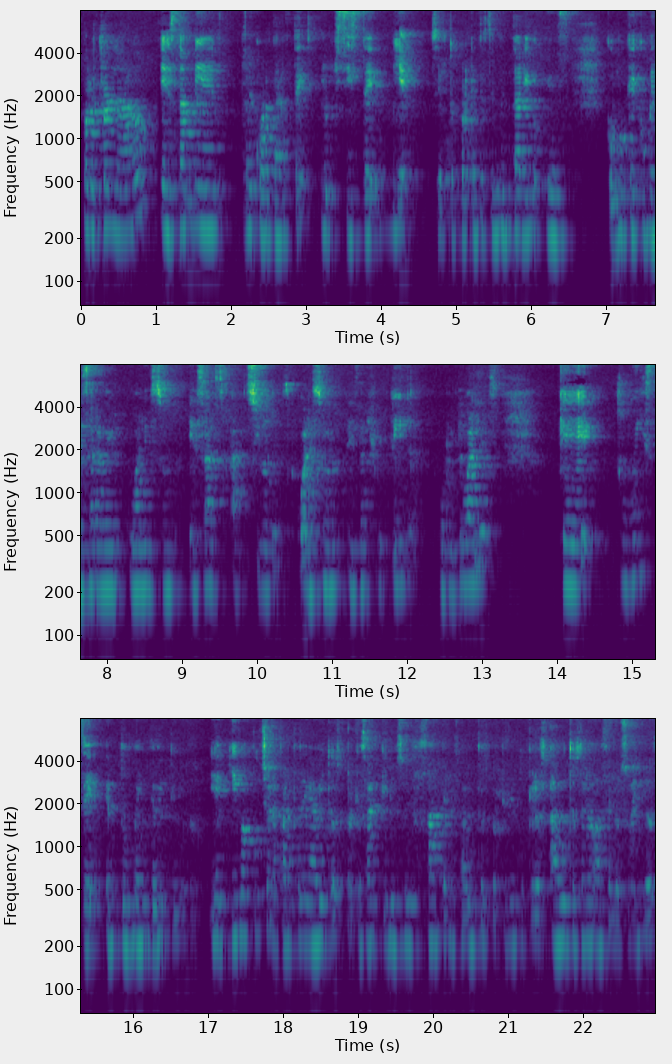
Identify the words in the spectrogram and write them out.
Por otro lado, es también recordarte lo que hiciste bien, ¿cierto? Porque en este inventario es como que comenzar a ver cuáles son esas acciones, cuáles son esas rutinas o rituales que tuviste en tu 2021 y aquí va mucho la parte de hábitos, porque saben que yo soy fan de los hábitos, porque siento que los hábitos son la base de los sueños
